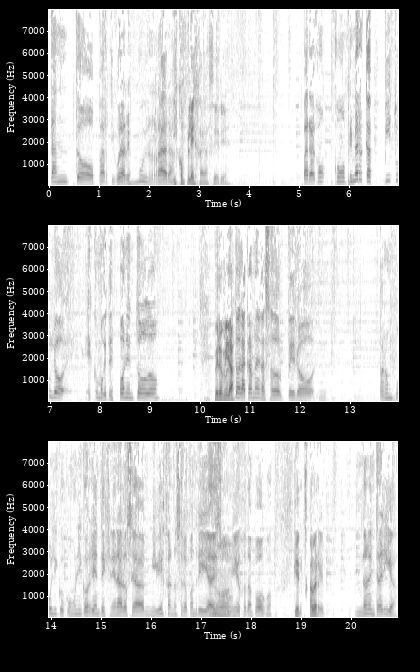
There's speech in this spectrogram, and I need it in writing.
tanto particular, es muy rara. Y es compleja la serie. Para como, como primer capítulo es como que te exponen todo, Pero mira, toda la carne del asador, pero para un público común y corriente en general, o sea, mi vieja no se lo pondría No. eso, mi viejo tampoco. que, a ver, no le entraría.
